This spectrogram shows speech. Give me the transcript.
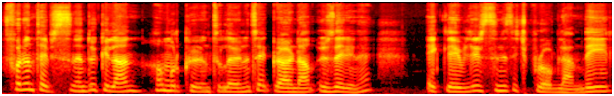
Fırın tepsisine dökülen hamur kırıntılarını tekrardan üzerine ekleyebilirsiniz. Hiç problem değil.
